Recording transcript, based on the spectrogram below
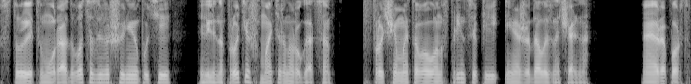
стоит ему радоваться завершению пути или, напротив, матерно ругаться. Впрочем, этого он, в принципе, и ожидал изначально. Аэропорт.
